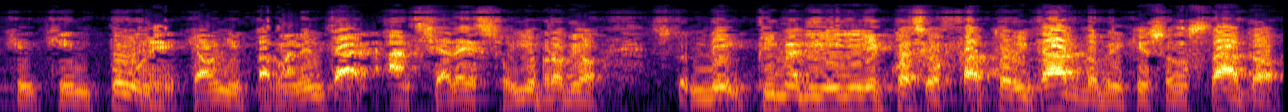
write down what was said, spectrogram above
che, che, impone che ogni parlamentare, anzi adesso io proprio prima di venire qua se ho fatto ritardo perché sono stato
